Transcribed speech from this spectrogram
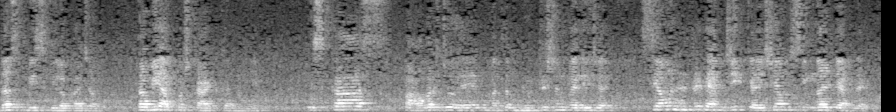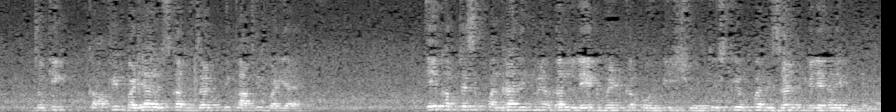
दस बीस किलो का जब, तभी आपको स्टार्ट करनी है। इसका पावर जो है मतलब न्यूट्रिशन वैल्यू जो है seven hundred M G calcium single tablet जो कि काफ़ी बढ़िया इसका रिज़ल्ट भी काफ़ी बढ़िया है। एक हफ़्ते से पंद्रह दिन में अगर लेग बेंड का कोई भी इश्यू है तो इसके ऊपर रिज़ल्ट मिलेगा ही मिलेगा।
